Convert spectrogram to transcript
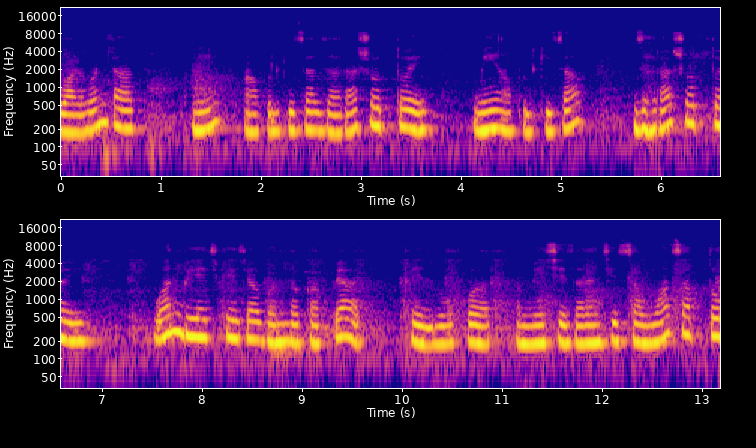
वाळवंटात मी आपुलकीचा झरा शोधतोय. मी आपुलकीचा झरा शोधतोय. वन बी एच केच्या बंद कप्प्यात फेसबुकवर आम्ही शेजाऱ्यांशी संवाद साधतो.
